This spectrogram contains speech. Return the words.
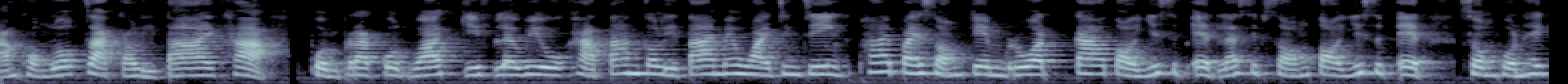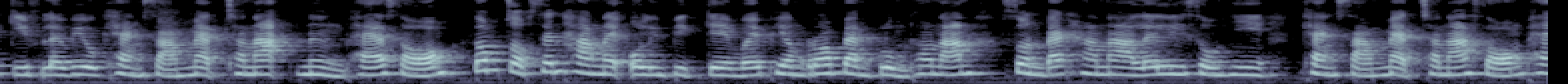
3 ของโลกจากเกาหลีใต้ค่ะ ผลปรากฏว่ากิฟต์และวิวค่ะต้านเกาหลีใต้ไม่ไหวจริงๆพ่ายไป 2 เกมรวด 9 ต่อ 21 และ 12 ต่อ 21 ส่งผลให้กิฟต์และวิวแข่ง 3 แมตช์ชนะ 1 แพ้ 2 ต้องจบเส้นทางในโอลิมปิกเกมไว้เพียงรอบแบ่งกลุ่มเท่านั้น ส่วนแบ็คฮานาและลีโซฮีแข่ง 3 แมตช์ชนะ 2 แพ้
